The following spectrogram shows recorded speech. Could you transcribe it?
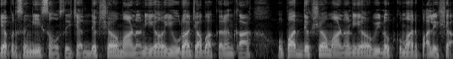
याप्रसंगी संस्थेचे अध्यक्ष माननीय युवराजाबा करंकाळ उपाध्यक्ष माननीय विनोदकुमार पालेशा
